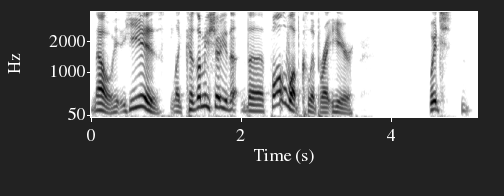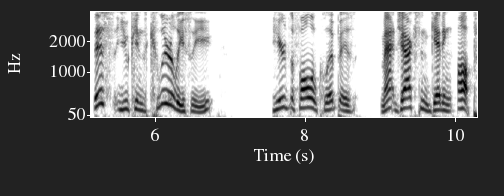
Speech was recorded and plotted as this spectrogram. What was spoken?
No, he- is like because let me show you the the follow up clip right here, which this you can clearly see. Here's the follow up clip is Matt Jackson getting up.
